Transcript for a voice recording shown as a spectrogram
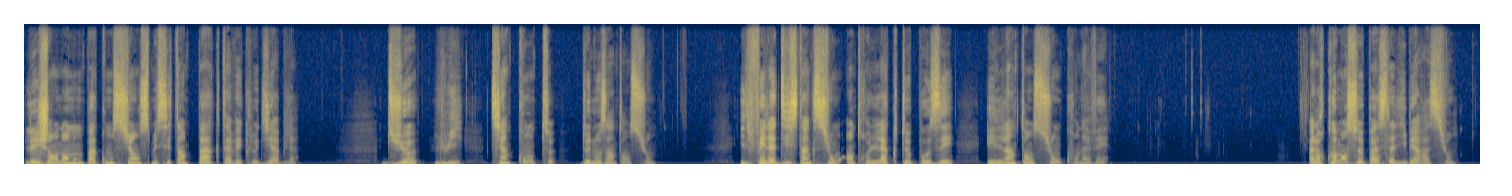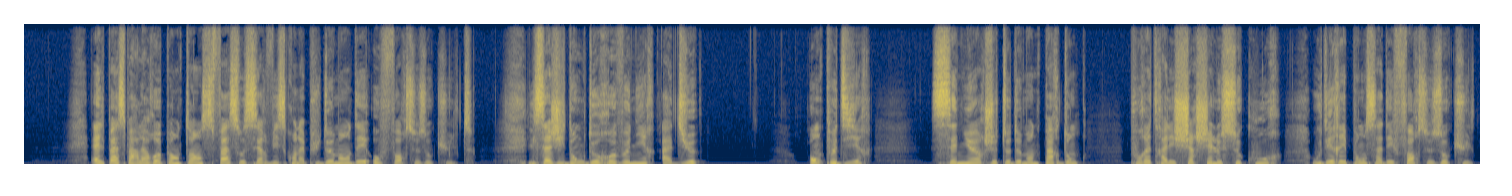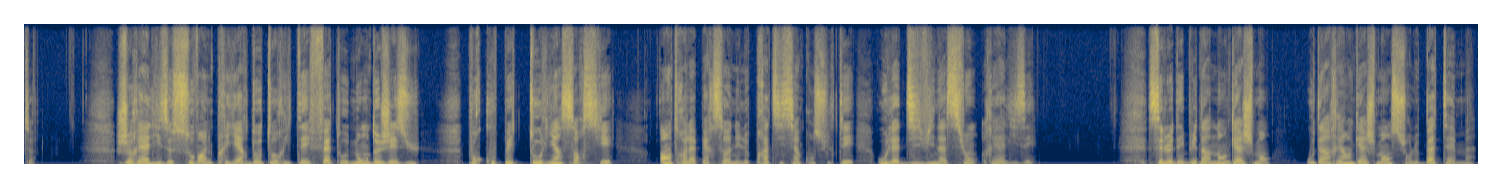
Les gens n'en ont pas conscience, mais c'est un pacte avec le diable. Dieu, lui, tient compte de nos intentions. Il fait la distinction entre l'acte posé et l'intention qu'on avait. Alors comment se passe la libération? Elle passe par la repentance face au service qu'on a pu demander aux forces occultes. Il s'agit donc de revenir à Dieu. On peut dire Seigneur, je te demande pardon pour être allé chercher le secours ou des réponses à des forces occultes. Je réalise souvent une prière d'autorité faite au nom de Jésus pour couper tout lien sorcier entre la personne et le praticien consulté ou la divination réalisée. C'est le début d'un engagement ou d'un réengagement sur le baptême.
